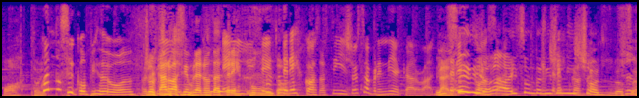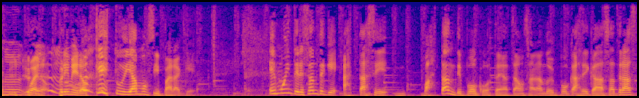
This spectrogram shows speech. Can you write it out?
¿Cuándo se copió de vos? Pero Carva siempre anota tres Él dice puntos. tres cosas. Sí, yo eso aprendí de Carval. ¿En. Tres serio? cosas. Ay, son tan Tres ni yo cosas. lo Yo no- sabía. Bueno, primero, ¿qué estudiamos y para qué? Es muy interesante que hasta hace bastante poco, sea, estamos hablando de pocas décadas atrás,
